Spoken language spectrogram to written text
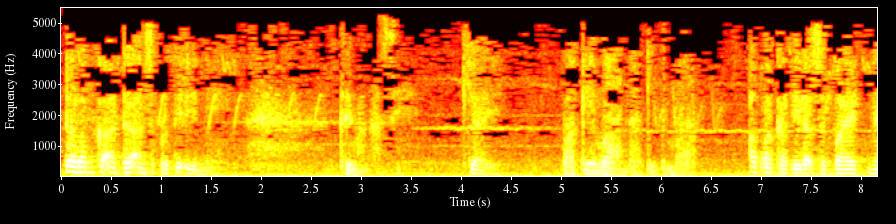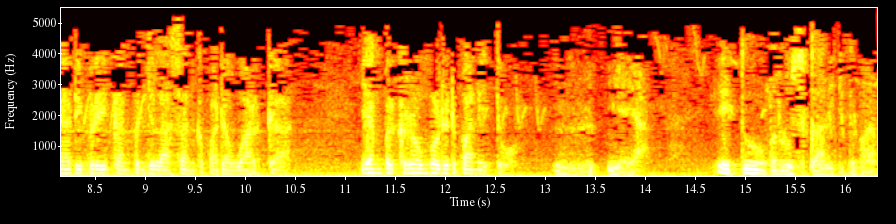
dalam keadaan seperti ini. Terima kasih. Kiai, Bagaimana Kidemar? apakah tidak sebaiknya diberikan penjelasan kepada warga yang bergerombol di depan itu? Hmm, iya ya. Itu perlu sekali Kidemar.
